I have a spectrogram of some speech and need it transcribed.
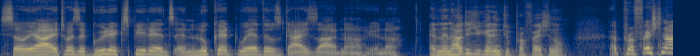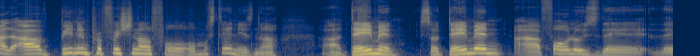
So yeah, it was a good experience. And look at where those guys are now. You know, And then how did you get into professional? a professional. I've been in professional for almost ten years now. Uh, Damon. So Damon uh, follows the the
